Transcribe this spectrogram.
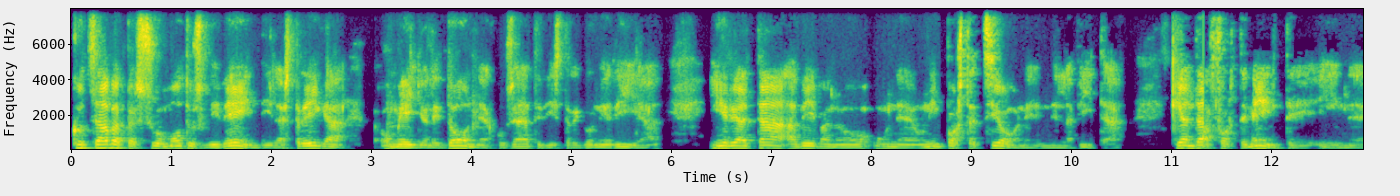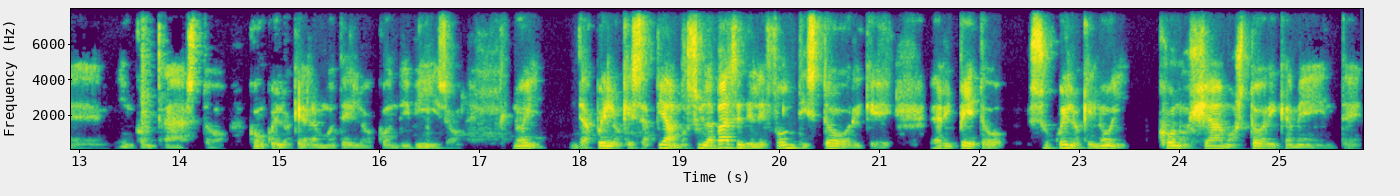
cozzava per suo modus vivendi. La strega, o meglio, le donne accusate di stregoneria, in realtà avevano un, un'impostazione nella vita che andava fortemente in, eh, in contrasto con quello che era il modello condiviso. Noi da quello che sappiamo, sulla base delle fonti storiche, ripeto, su quello che noi conosciamo storicamente,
